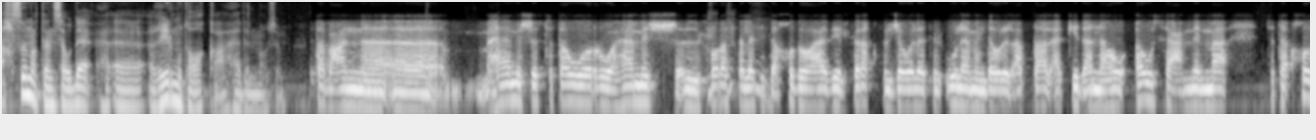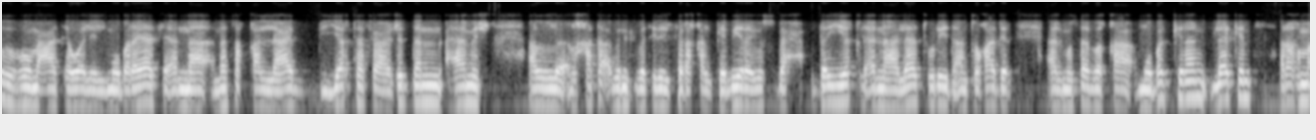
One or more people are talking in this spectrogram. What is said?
أحصنة سوداء غير متوقعة هذا الموسم؟ طبعا آه، هامش التطور وهامش الفرص التي تأخذها هذه الفرق في الجولات الأولى من دوري الأبطال. أكيد أنه أوسع مما ستأخذه مع توالي المباريات لأن نسق اللعب يرتفع جدا. هامش الخطأ بالنسبة للفرق الكبيرة يصبح ضيق لأنها لا تريد أن تغادر المسابقة مبكرا. لكن رغم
